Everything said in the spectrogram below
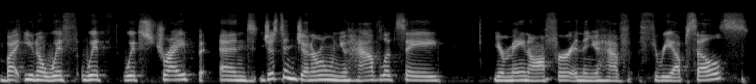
but you know with with with stripe and just in general when you have let's say your main offer and then you have three upsells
